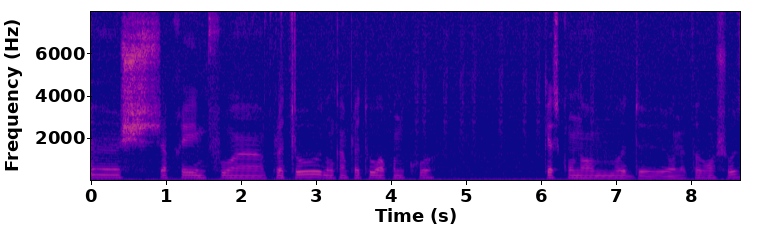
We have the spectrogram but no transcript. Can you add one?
Euh, après, il me faut un plateau. Donc, un plateau, on va prendre quoi? Qu'est-ce qu'on a en mode On n'a pas grand-chose.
